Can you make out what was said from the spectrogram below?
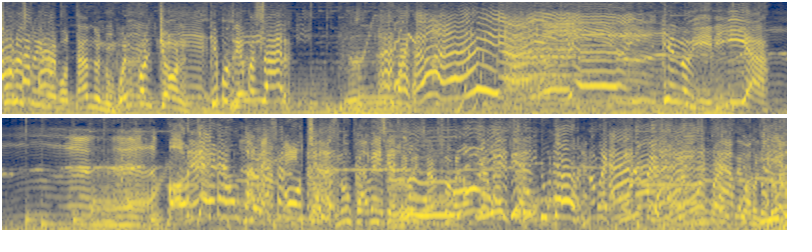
Solo estoy rebotando en un buen colchón. ¿Qué podría pasar? ¿Quién lo diría? ¿Por qué nunca me escuchas? Nunca quise aterrizar sobre tu cabeza. ¡No me culpes! ¡No me culpes! desde el colchón.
